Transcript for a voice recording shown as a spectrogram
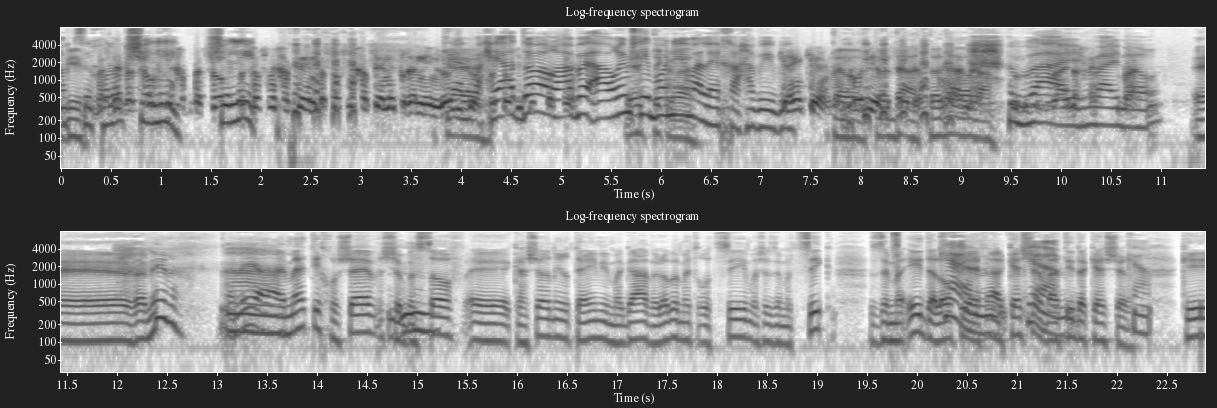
וזוגי. פסיכולוג בסוף שלי, שלי. בסוף נחתן, בסוף נחתן את רנין. לא כן. נבדוק, בחייאת בסוף דור, נתחתן. אבא- ההורים שלי. בונים עליך, חביבי. כן, כן. תודה. תודה רבה. ביי. ביי, דור. אה, רנין, אני האמת הייתי חושב שבסוף אה, כאשר נרתעים ממגע ולא באמת רוצים או שזה מציק זה מעיד על אופי כן, הקשר כן, ועתיד הקשר. כן. כי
